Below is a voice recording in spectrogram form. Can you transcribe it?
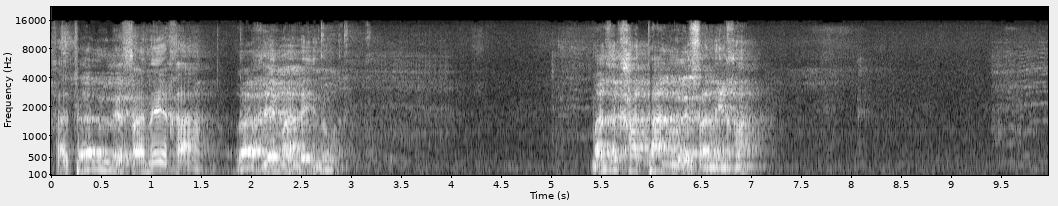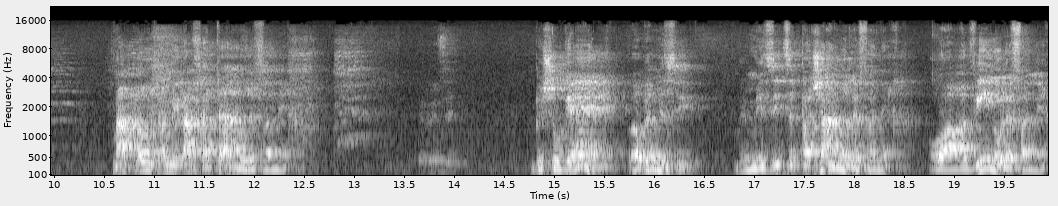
חטאנו לפניך, רחם עלינו. מה זה חטאנו לפניך? מה פירוש המילה חטאנו לפניך? בשוגג, לא במזיד. במזיד זה פשענו לפניך, או אבינו לפניך.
